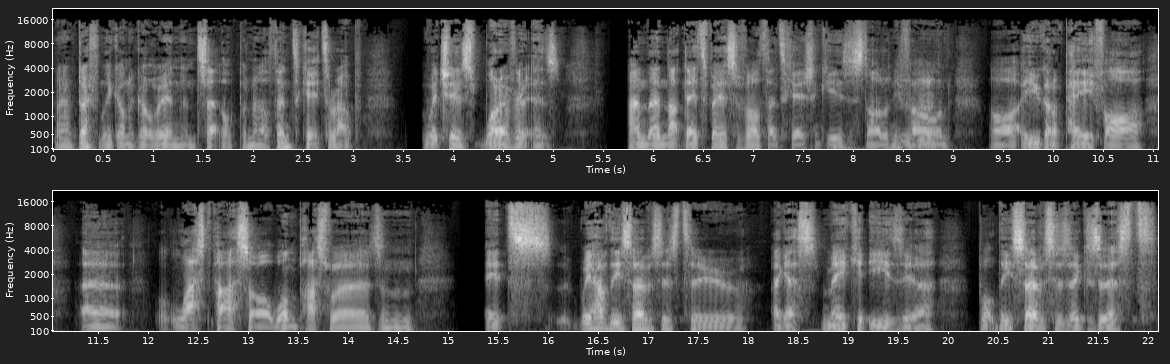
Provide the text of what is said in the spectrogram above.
and I'm definitely going to go in and set up an Authenticator app, which is whatever it is, and then that database of authentication keys is stored on your Mhm. phone. Or are you going to pay for uh, LastPass or 1Password? And it's we have these services to, I guess, make it easier, but these services exist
